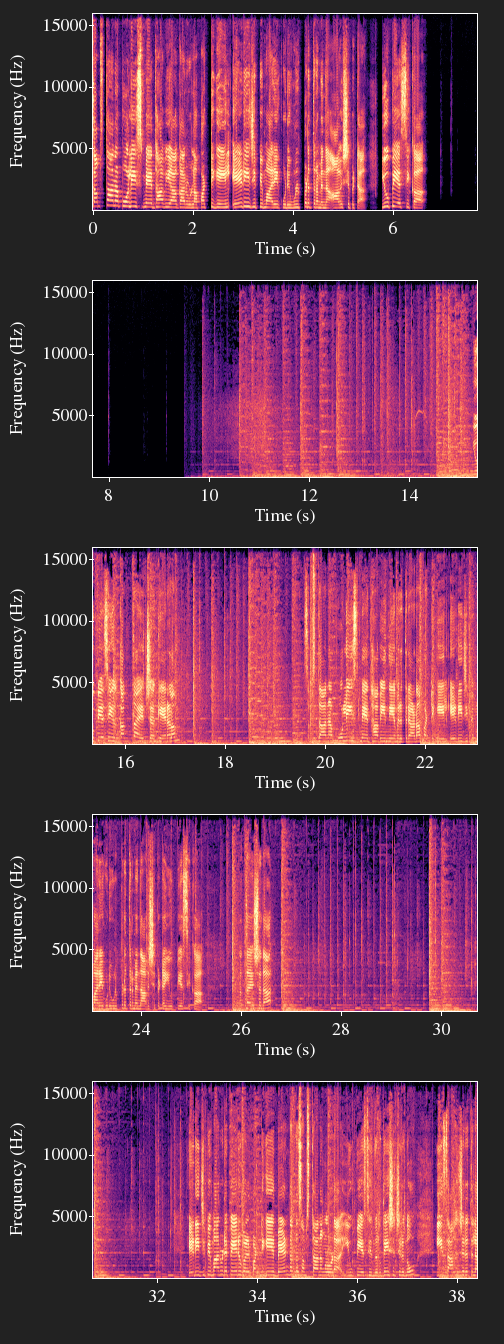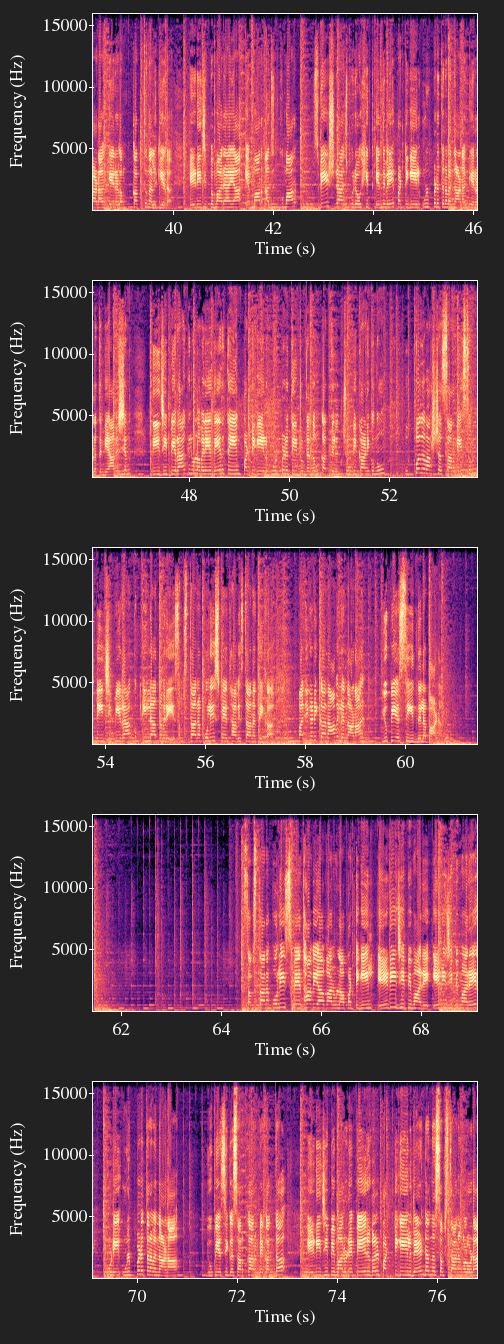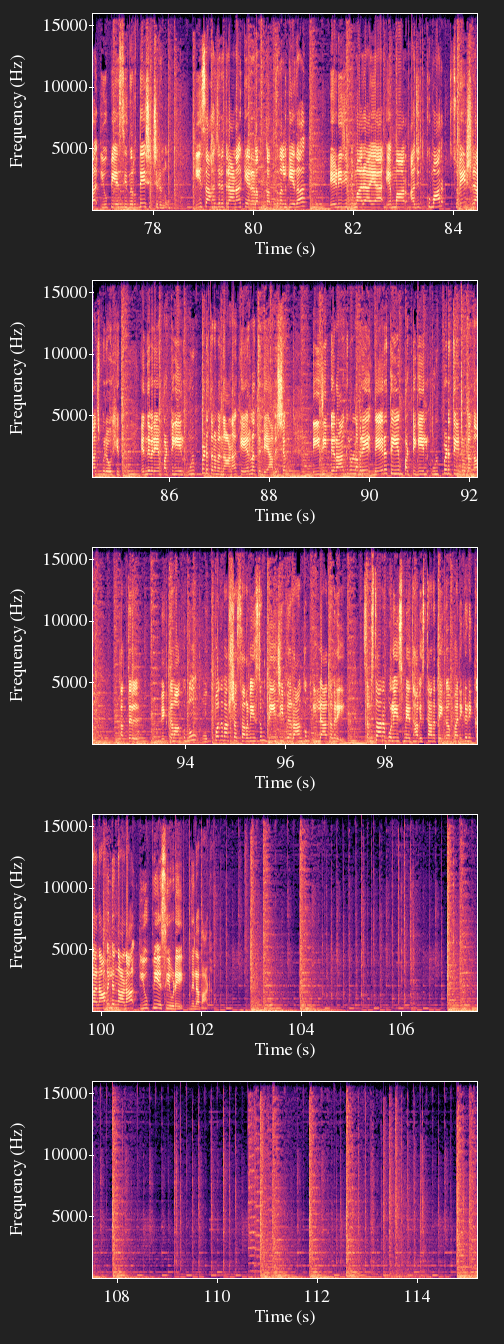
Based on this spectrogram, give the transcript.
സംസ്ഥാന പോലീസ് മേധാവിയാകാനുള്ള പട്ടികയിൽ എ ഡി ജി പിമാരെ കൂടി ഉൾപ്പെടുത്തണമെന്ന് ആവശ്യപ്പെട്ട് യു പി എസ് സിക്ക് യു പി എസ് സിക്ക് കത്തയച്ച് കേരളം. സംസ്ഥാന പോലീസ് മേധാവി നിയമനത്തിലാണ് പട്ടികയിൽ എ ഡി ജി പിമാരെ കൂടി ഉൾപ്പെടുത്തണമെന്ന് ആവശ്യപ്പെട്ട് യു പി എസ് സിക്ക് കത്തയച്ചത്. എ ഡി ജി പിമാരുടെ പേരുകൾ പട്ടികയിൽ വേണ്ടെന്ന് സംസ്ഥാനങ്ങളോട് യു പി എസ് സി നിർദ്ദേശിച്ചിരുന്നു. ഈ സാഹചര്യത്തിലാണ് കേരളം കത്ത് നൽകിയത്. എ ഡി ജി പിമാരായ എം ആർ അജിത് കുമാർ സുരേഷ് രാജ് പുരോഹിത് എന്നിവരെ പട്ടികയിൽ ഉൾപ്പെടുത്തണമെന്നാണ് കേരളത്തിന്റെ ആവശ്യം. ഡി ജി പി റാങ്കിലുള്ളവരെ നേരത്തെയും പട്ടികയിൽ ഉൾപ്പെടുത്തിയിട്ടുണ്ടെന്നും കത്തിൽ ചൂണ്ടിക്കാണിക്കുന്നു. മുപ്പത് വർഷ സർവീസും ഡി ജി പി റാങ്കും ഇല്ലാത്തവരെ സംസ്ഥാന പോലീസ് മേധാവി സ്ഥാനത്തേക്ക് പരിഗണിക്കാനാവില്ലെന്നാണ് യു പി എസ് സി നിലപാട്. സംസ്ഥാന പോലീസ് മേധാവിയാകാനുള്ള പട്ടികയിൽ എ ഡി ജി പിമാരെ എ ഡി ജി പിമാരെ കൂടി ഉൾപ്പെടുത്തണമെന്നാണ് യു പി എസ് സിക്ക് സർക്കാരിന്റെ കത്ത്. എ ഡി ജി പിമാരുടെ പേരുകൾ പട്ടികയിൽ വേണ്ടെന്ന് സംസ്ഥാനങ്ങളോട് യു പി എസ് സി നിർദ്ദേശിച്ചിരുന്നു. ഈ സാഹചര്യത്തിലാണ് കേരളം കത്ത് നൽകിയത്. എ ഡി ജി പിമാരായ എം ആർ അജിത് കുമാർ സുരേഷ് രാജ് പുരോഹിത് എന്നിവരെ പട്ടികയിൽ ഉൾപ്പെടുത്തണമെന്നാണ് കേരളത്തിന്റെ ആവശ്യം. ഡി ജി പി റാങ്കിലുള്ളവരെ നേരത്തെയും പട്ടികയിൽ ഉൾപ്പെടുത്തിയിട്ടുണ്ടെന്നും കത്തിൽ വ്യക്തമാക്കുന്നു. മുപ്പത് വർഷ സർവീസും ഡി ജി പി റാങ്കും ഇല്ലാത്തവരെ സംസ്ഥാന പോലീസ് മേധാവി സ്ഥാനത്തേക്ക് പരിഗണിക്കാനാവില്ലെന്നാണ് യു പി എസ് സിയുടെ നിലപാട്.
